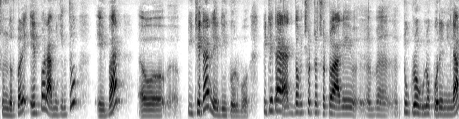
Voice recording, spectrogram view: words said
সুন্দর করে। এরপর আমি কিন্তু এইবার পিঠেটা রেডি করব। পিঠেটা একদম ছোট ছোট আগে টুকরোগুলো করে নিলাম।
